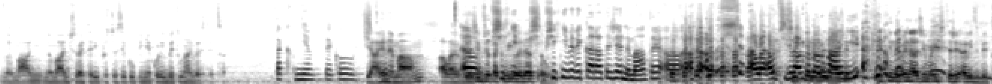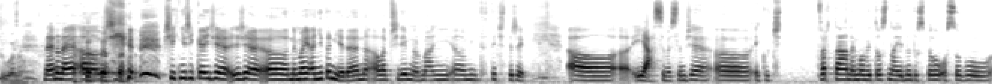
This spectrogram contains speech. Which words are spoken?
uh, normální, normální člověk, který prostě si koupí několik bytů na investice. Tak mě jako... Čtvrt... Já je nemám, ale věřím, že takový lidé jsou. Všichni mi vykládáte, že je nemáte, a, a, ale, ale přijde vám to normální. Všichni novináři mají čtyři a víc bytů, ano. Ne, ne, ne. Všichni, všichni říkají, že, že uh, nemají ani ten jeden, ale přijde jim normální mít ty čtyři. Já si myslím, že jako čtyři čtvrtá nemovitost na jednu dospělou osobu uh,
